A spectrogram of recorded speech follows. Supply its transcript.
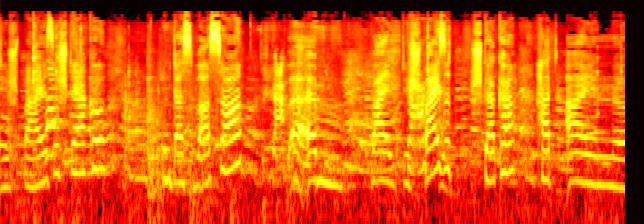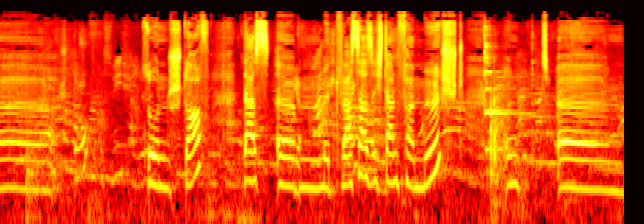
die Speisestärke und das Wasser, äh, ähm, weil die Speisestärke hat eine, so einen Stoff, das ähm, mit Wasser sich dann vermischt und ähm,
